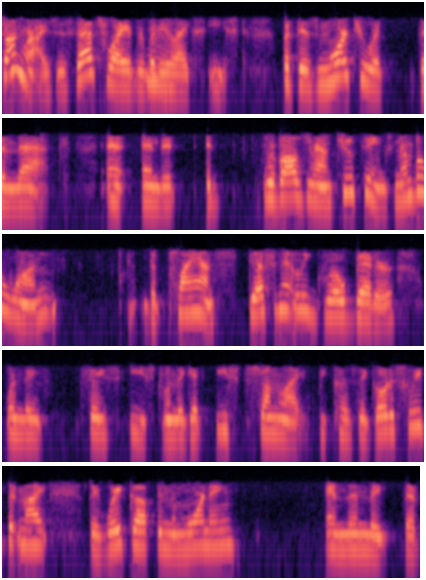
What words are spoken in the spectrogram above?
sun rises. That's why everybody Mm. likes east. But there's more to it than that. And, and it, it revolves around two things. Number one, the plants definitely grow better when they face east, when they get east sunlight, because they go to sleep at night, they wake up in the morning, and then they that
